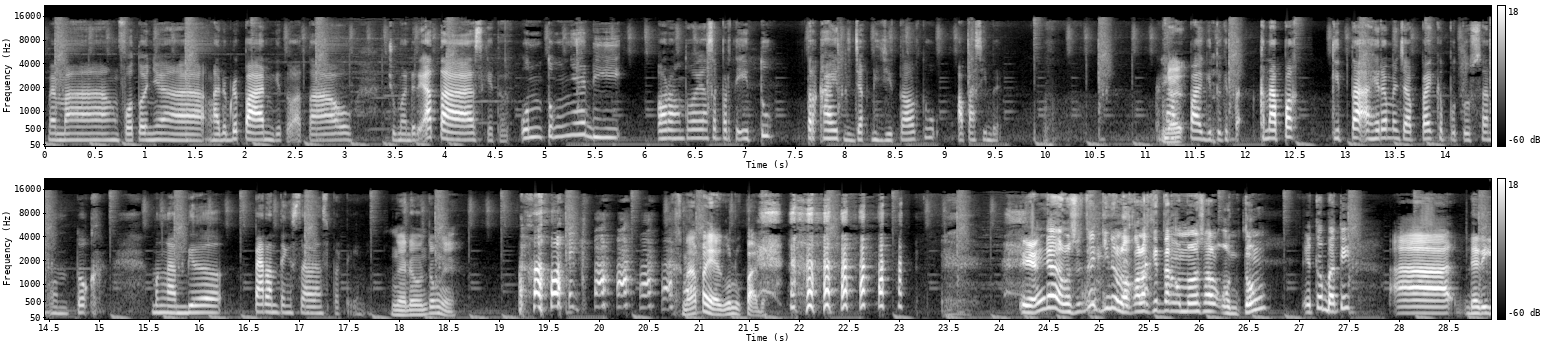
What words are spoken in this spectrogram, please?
memang fotonya ngadep depan gitu atau cuman dari atas gitu. Untungnya di orang tua yang seperti itu terkait jejak digital tuh apa sih, Bre? Kenapa gitu kita kenapa kita akhirnya mencapai keputusan untuk mengambil parenting style yang seperti ini? nggak ada untungnya. Oh my God. Kenapa ya? Gue lupa deh. ya enggak, maksudnya gini loh. Kalau kita ngomong soal untung, itu berarti uh, dari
